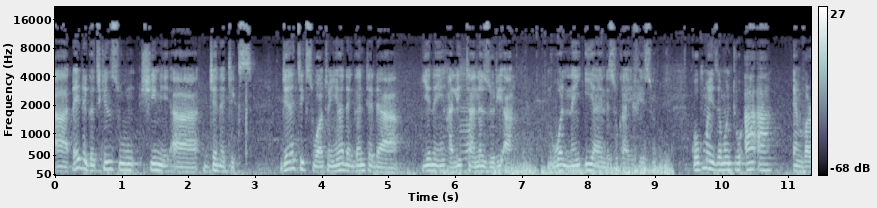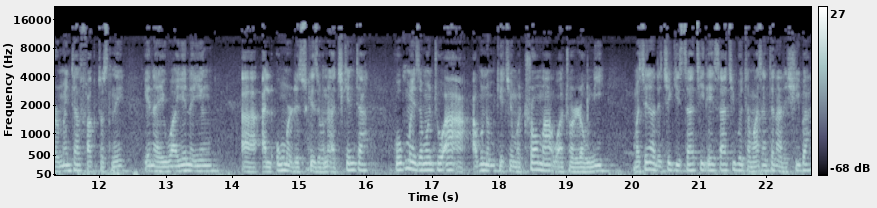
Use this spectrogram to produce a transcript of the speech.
A ɗaya daga cikin su shine a genetics. Genetics wato ya danganta da yanayin halitta na zuri'a wannan iyayen da suka haife su. Ko kuma ya zamanto a'a environmental factors ne yana yi wa yanayin al'ummar da suke zaune a cikinta ko kuma ya zamanto a'a abin da muke ce ma trauma wato rauni. Mace na da ciki sati ɗaya sati bata ma san tana da shi ba.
